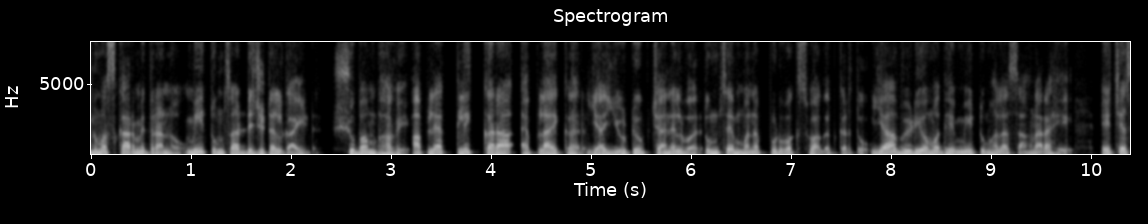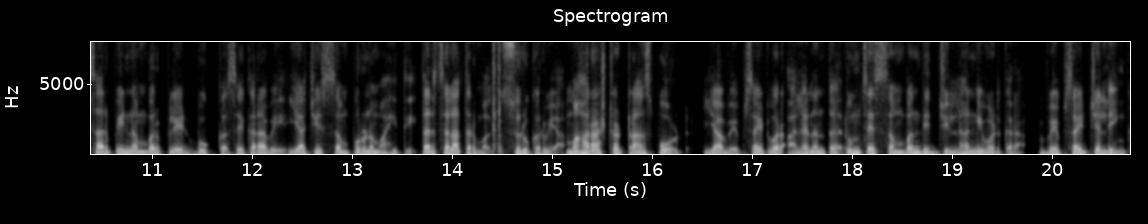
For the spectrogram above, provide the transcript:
नमस्कार मित्रांनो मी तुमचा डिजिटल गाईड शुभम भावे. आपल्या क्लिक करा अप्लाय कर या युट्यूब चॅनलवर तुमचे मनपूर्वक स्वागत करतो. या व्हिडिओमध्ये मी तुम्हाला सांगणार आहे H S R P number plate book कसे करावे याची संपूर्ण माहिती. तर चला तर मग सुरू करूया. महाराष्ट्र ट्रान्सपोर्ट या वेबसाईटवर आल्यानंतर तुमचे संबंधित जिल्हा निवड करा. वेबसाईटचे लिंक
